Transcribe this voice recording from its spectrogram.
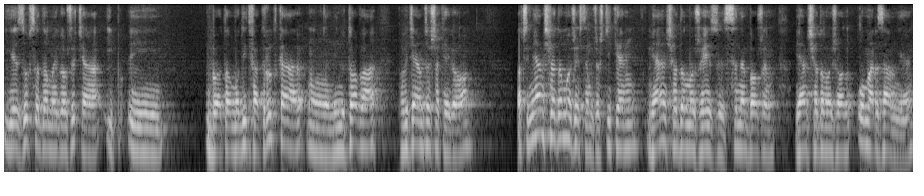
Jezusa do mojego życia i, i była to modlitwa krótka, mm, minutowa. Powiedziałem coś takiego. Znaczy miałem świadomość, że jestem grzesznikiem, miałem świadomość, że Jezus jest Synem Bożym, miałem świadomość, że On umarł za mnie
